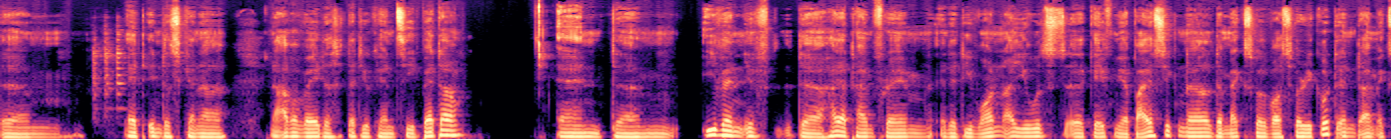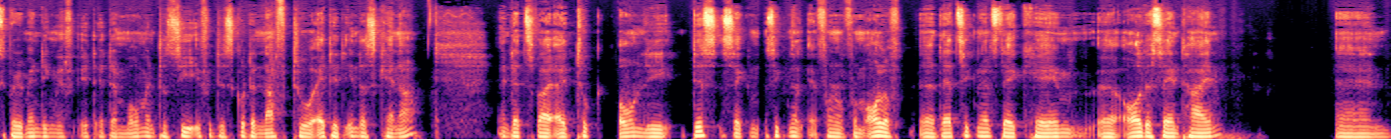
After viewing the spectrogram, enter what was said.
um, add in the scanner. In another way that, you can see better. And um, even if the higher time frame the D1 I used uh, gave me a buy signal the Maxwell was very good and I'm experimenting with it at the moment to see if it is good enough to add it in the scanner. And that's why I took only this signal from, from all of uh, that signals. They came uh, all the same time and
